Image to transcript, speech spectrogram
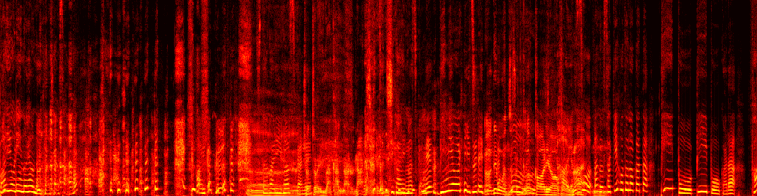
バイオリンのような感じですかね。感覚伝わりますかね。ちょっと違和感があるな。違いますかね。微妙にずれていあでもたかもしれない変わりは分かるな。はいそう、あの、先ほどの方、ピーポーピーポーから、ファ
